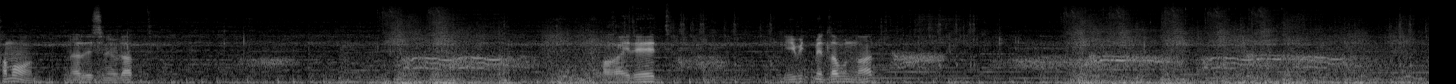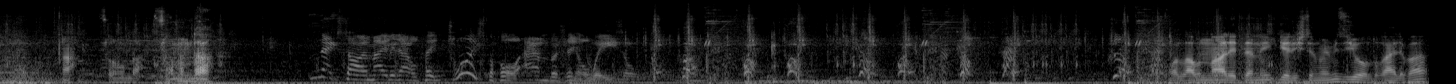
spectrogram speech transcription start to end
Come on. Neredesin evlat? Ha. Niye bitmedi la bunlar? Hah sonunda. Sonunda. Next time, maybe they'll think twice before ambushing a weasel. Bunun aletlerini geliştirmemiz iyi oldu galiba.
